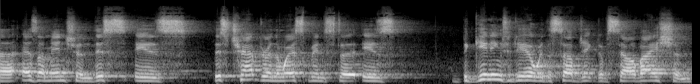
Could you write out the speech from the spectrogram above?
uh, as I mentioned, this, is, this chapter in the Westminster is beginning to deal with the subject of salvation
